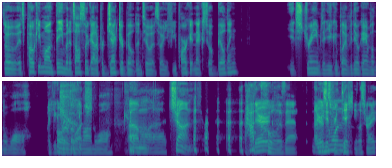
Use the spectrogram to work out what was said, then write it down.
So it's Pokemon themed, but it's also got a projector built into it. So if you park it next to a building, it streams and you can play video games on the wall. Like you can Or play Pokemon watch. on the wall. Come Um, on. Sean, How There- cool is that? I mean, there's it's one- ridiculous, right?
